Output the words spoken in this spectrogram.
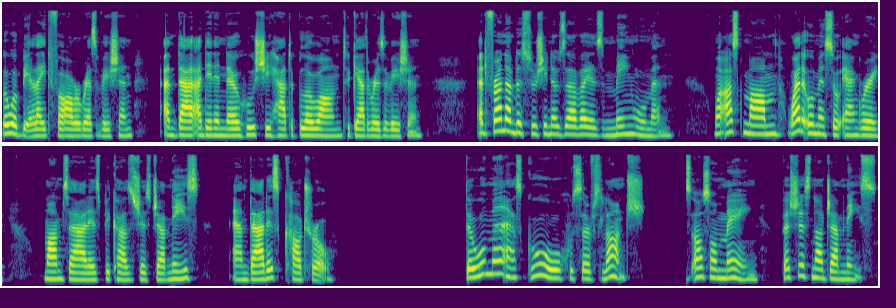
we would be late for our reservation, and that I didn't know who she had to blow on to get the reservation. At front of the Sushi Nozawa is a mean woman. When asked Mom why the woman is so angry, Mom said it's because she's Japanese, and that is cultural. The woman at school who serves lunch is also mean, but she's not Japanese.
